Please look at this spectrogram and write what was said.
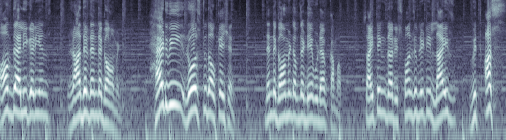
of the Aligarhians rather than the government. Had we rose to the occasion, then the government of the day would have come up. So I think the responsibility lies with us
